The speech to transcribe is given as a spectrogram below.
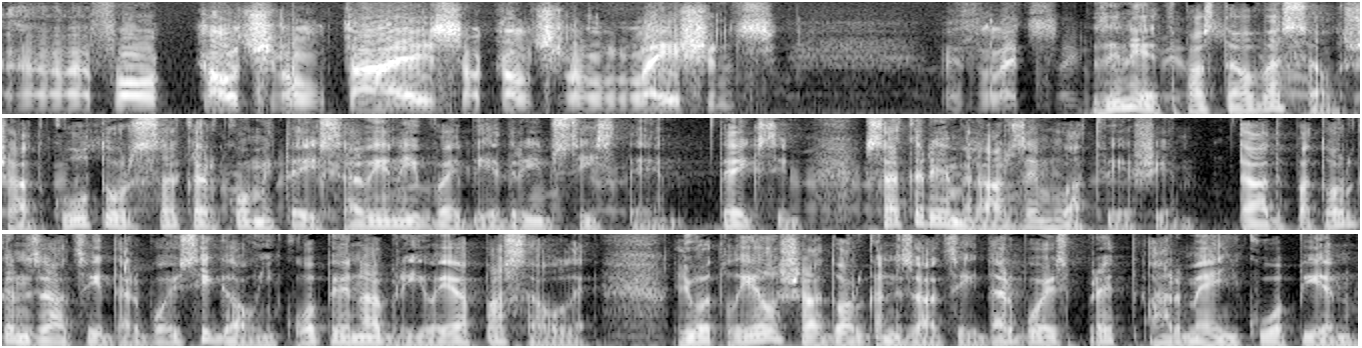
uh, for cultural ties or cultural relations. Ziniet, pastāv vesela šāda kultūras sakaru komiteja, savienība vai biedrības sistēma. Teiksim, sakariem ar ārzemju latviešiem. Tāda pat organizācija darbojas Igaunijas kopienā brīvajā pasaulē. Ļoti liela šāda organizācija darbojas pret armēņu kopienu.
